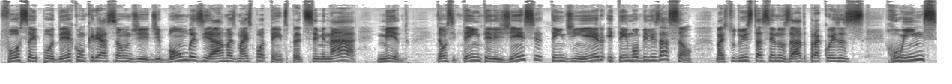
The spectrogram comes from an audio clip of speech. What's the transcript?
força e poder com criação de, de bombas e armas mais potentes para disseminar medo. Então, assim, tem inteligência, tem dinheiro e tem mobilização. Mas tudo isso está sendo usado para coisas ruins,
